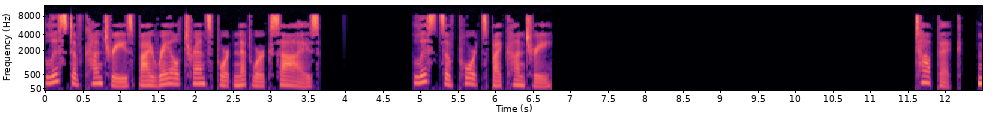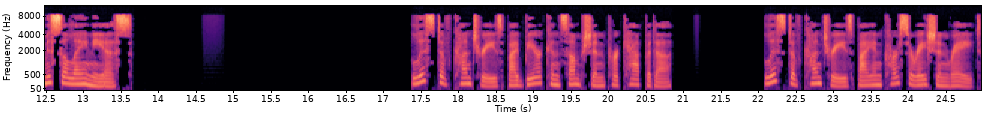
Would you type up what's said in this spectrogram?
List of countries by rail transport network size. Lists of ports by country Topic. Miscellaneous List of countries by beer consumption per capita. List of countries by incarceration rate.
